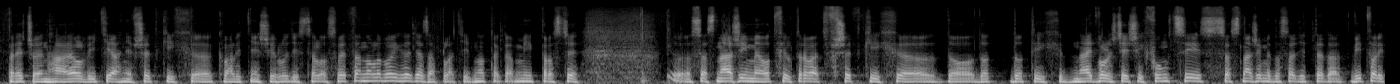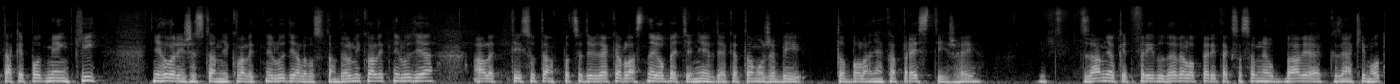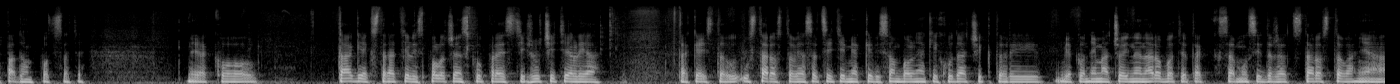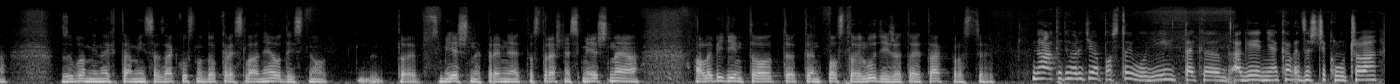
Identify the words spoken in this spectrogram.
Prečo NHL vytiahne všetkých e, kvalitnejších ľudí z celého sveta? No lebo ich vedia zaplatiť. No tak a my proste sa snažíme odfiltrovať všetkých e, do, do, do tých najdôležitejších funkcií, sa snažíme dosadiť teda, vytvoriť také podmienky, Nehovorím, že sú tam nekvalitní ľudia, lebo sú tam veľmi kvalitní ľudia, ale tí sú tam v podstate vďaka vlastnej obete, nie vďaka tomu, že by to bola nejaká prestíž. Hej? Za mňa, keď prídu developery, tak sa so mnou bavia s nejakým odpadom v podstate. Jako, tak, jak stratili spoločenskú prestíž učitelia, také isto u starostov. Ja sa cítim, ako keby som bol nejaký chudačik, ktorý ako nemá čo iné na robote, tak sa musí držať starostovania a zubami nechtami sa zakusnúť do kresla a neodísť. No, to je smiešne, pre mňa je to strašne smiešne, a, ale vidím to, t- ten postoj ľudí, že to je tak proste. No a keď hovoríte o postoji ľudí, tak e, ak je nejaká vec ešte kľúčová,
